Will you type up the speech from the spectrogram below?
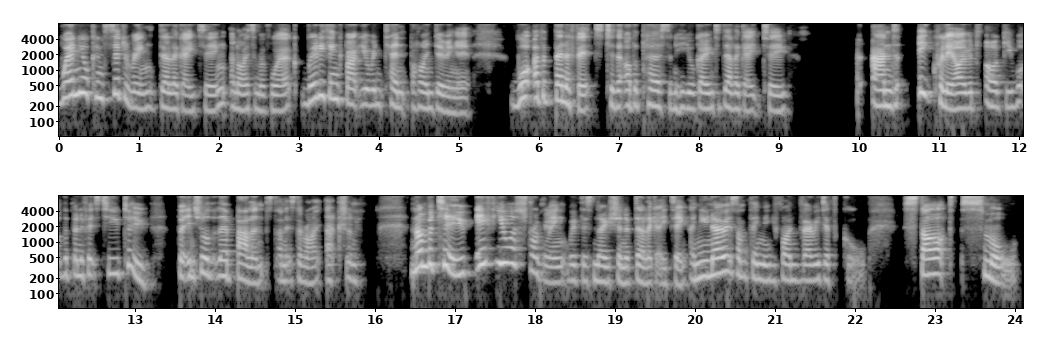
when you're considering delegating an item of work, really think about your intent behind doing it. What are the benefits to the other person who you're going to delegate to? And equally, I would argue, what are the benefits to you too? But ensure that they're balanced and it's the right action. Number two, if you are struggling with this notion of delegating and you know it's something that you find very difficult, start small.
